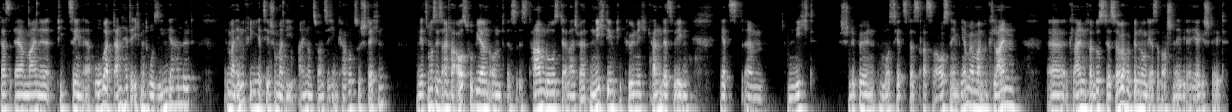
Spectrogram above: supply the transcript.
dass er meine Pik 10 erobert. Dann hätte ich mit Rosinen gehandelt. Immerhin kriege ich jetzt hier schon mal die 21 in Karo zu stechen. Und jetzt muss ich es einfach ausprobieren, und es ist harmlos. Der Alleinspieler hat nicht den Pik König, kann deswegen jetzt ähm, nicht schnippeln, muss jetzt das Ass rausnehmen. Hier haben wir mal einen kleinen, äh, kleinen Verlust der Serververbindung, der ist aber auch schnell wieder hergestellt.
